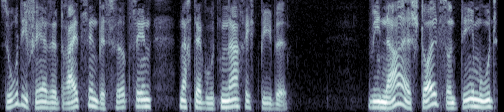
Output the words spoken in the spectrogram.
So die Verse 13 bis 14 nach der guten Nachricht Bibel. Wie nahe Stolz und Demut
